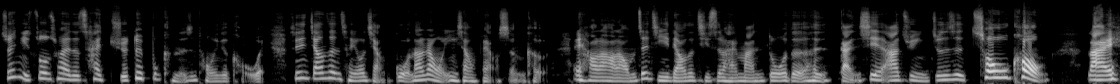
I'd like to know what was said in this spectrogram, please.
所以你做出来的菜绝对不可能是同一个口味。所以江正成有讲过，那让我印象非常深刻。哎，好了好了，我们这集聊的其实还蛮多的，很感谢阿俊，就是抽空来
